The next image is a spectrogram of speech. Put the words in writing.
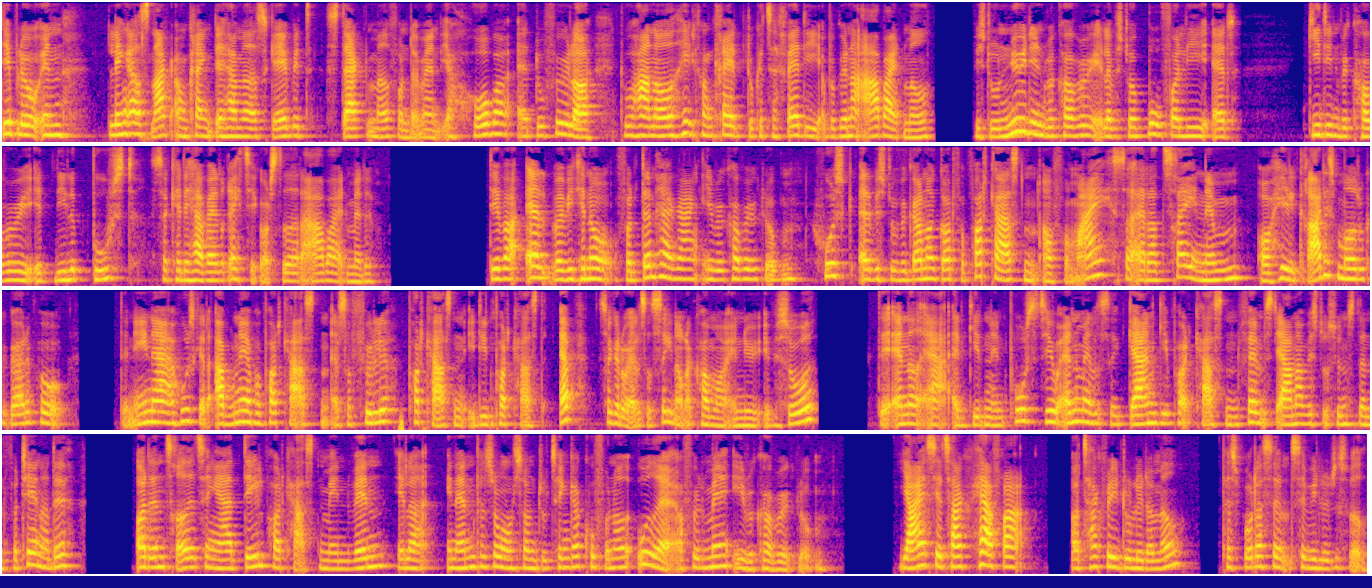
Det blev en længere snak omkring det her med at skabe et stærkt madfundament. Jeg håber, at du føler, at du har noget helt konkret, du kan tage fat i og begynde at arbejde med. Hvis du er ny i din recovery, eller hvis du har brug for lige at give din recovery et lille boost, så kan det her være et rigtig godt sted at arbejde med det. Det var alt, hvad vi kan nå for den her gang i Recovery Klubben. Husk, at hvis du vil gøre noget godt for podcasten og for mig, så er der tre nemme og helt gratis måder, du kan gøre det på. Den ene er at huske at abonnere på podcasten, altså følge podcasten i din podcast-app, så kan du altså se, når der kommer en ny episode. Det andet er at give den en positiv anmeldelse. Gerne give podcasten 5 stjerner, hvis du synes, den fortjener det. Og den tredje ting er at dele podcasten med en ven eller en anden person, som du tænker kunne få noget ud af at følge med i Recovery Klubben. Jeg siger tak herfra, og tak fordi du lytter med. Pas på dig selv, til vi lyttes ved.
